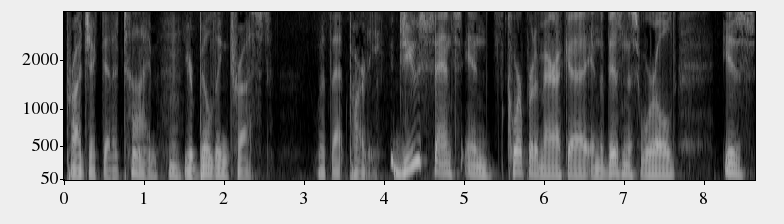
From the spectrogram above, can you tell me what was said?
project at a time. Hmm. You're building trust with that party. Do you sense in corporate America, in the business world, is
